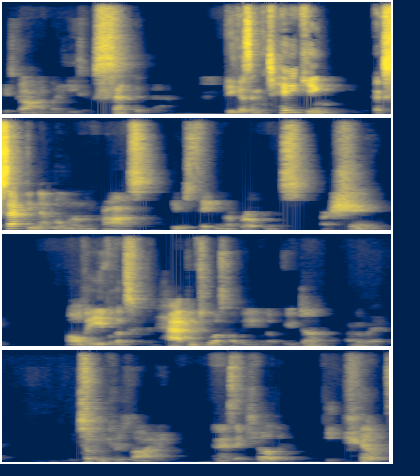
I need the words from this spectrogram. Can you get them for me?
He's God, but he accepted that. Because in taking, accepting that moment on the cross, he was taking our brokenness, our shame, all the evil that's happened to us, all the evil that we've done, by the way. He took him to his body, and as they killed him, he killed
